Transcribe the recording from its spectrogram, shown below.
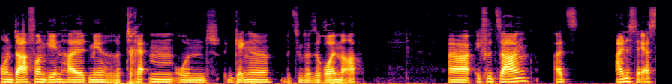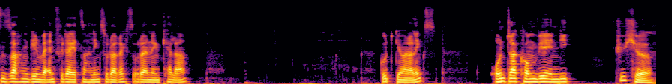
Und davon gehen halt mehrere Treppen und Gänge bzw. Räume ab. Äh, ich würde sagen, als eines der ersten Sachen gehen wir entweder jetzt nach links oder rechts oder in den Keller. Gut, gehen wir nach links. Und da kommen wir in die Küche.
